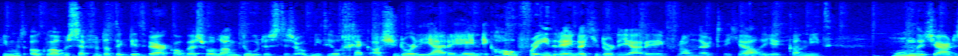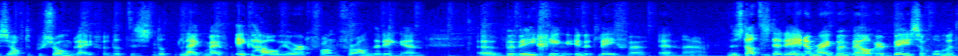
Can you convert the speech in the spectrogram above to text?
je moet ook wel beseffen dat ik dit werk al best wel lang doe. Dus het is ook niet heel gek als je door de jaren heen. Ik hoop voor iedereen dat je door de jaren heen verandert. Weet je wel? Je kan niet 100 jaar dezelfde persoon blijven. Dat, is, dat lijkt mij. Ik hou heel erg van verandering en uh, beweging in het leven. En, uh, dus dat is de reden. Maar ik ben wel weer bezig om het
